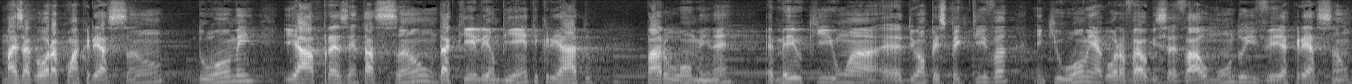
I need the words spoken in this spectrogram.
mas agora com a criação do homem e a apresentação daquele ambiente criado para o homem, né? é meio que uma, é, de uma perspectiva em que o homem agora vai observar o mundo e ver a criação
